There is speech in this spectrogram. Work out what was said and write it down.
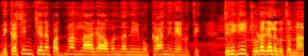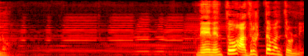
వికసించిన పద్మంలాగా ఉన్న నీ ముఖాన్ని నేను తి- తిరిగి చూడగలుగుతున్నాను. నేనెంతో అదృష్టవంతుణ్ణి.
